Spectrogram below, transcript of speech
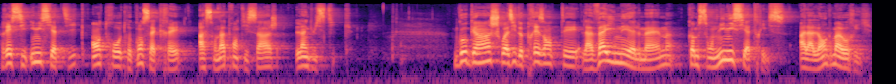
récit initiatique entre autres consacré à son apprentissage linguistique. Gauguin choisit de présenter la Vainée elle-même comme son initiatrice à la langue maori.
